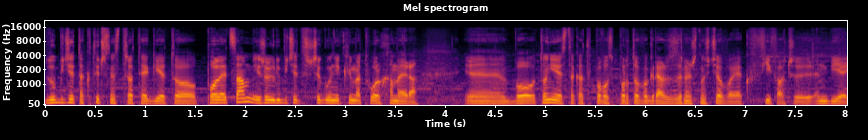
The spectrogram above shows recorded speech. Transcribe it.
lubicie taktyczne strategie, to polecam, jeżeli lubicie szczególnie klimat Warhammera, e, bo to nie jest taka typowo sportowa gra zręcznościowa jak FIFA czy NBA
